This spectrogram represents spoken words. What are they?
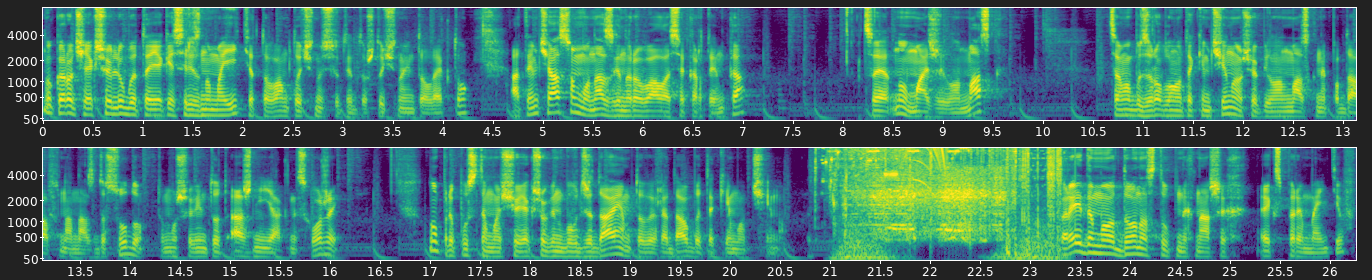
Ну, коротше, якщо любите якесь різноманіття, то вам точно сюди до штучного інтелекту. А тим часом у нас згенерувалася картинка. Це ну, майже Ілон Маск. Це, мабуть, зроблено таким чином, щоб Ілон Маск не подав на нас до суду, тому що він тут аж ніяк не схожий. Ну, припустимо, що якщо він був джедаєм, то виглядав би таким от чином. Перейдемо до наступних наших експериментів.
